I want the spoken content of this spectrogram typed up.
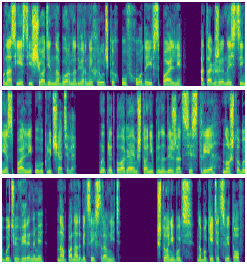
У нас есть еще один набор на дверных ручках у входа и в спальне, а также на стене спальни у выключателя. Мы предполагаем, что они принадлежат сестре, но чтобы быть уверенными, нам понадобится их сравнить. Что-нибудь на букете цветов?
